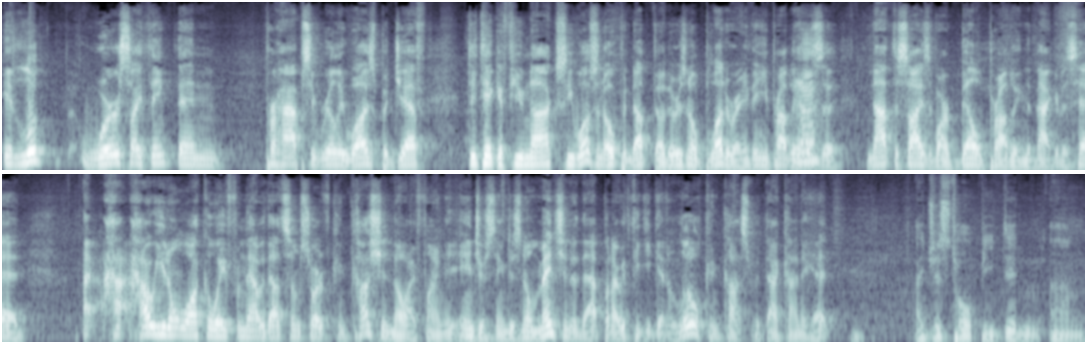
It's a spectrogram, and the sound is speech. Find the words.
It looked worse, I think, than perhaps it really was. But Jeff did take a few knocks. He wasn't opened up, though. There was no blood or anything. He probably has a, not the size of our bell, probably in the back of his head. I, how, how you don't walk away from that without some sort of concussion, though, I find it interesting. There's no mention of that, but I would think you get a little concussed with that kind of hit. I just hope he didn't um,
